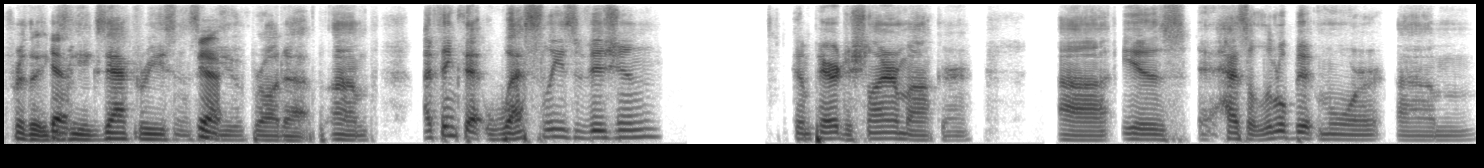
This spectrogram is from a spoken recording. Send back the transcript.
for the, Yeah. the exact reasons Yeah. that you've brought up. Um, I think that Wesley's vision compared to Schleiermacher uh, is has a little bit more um,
